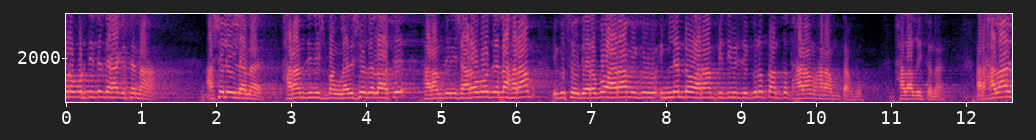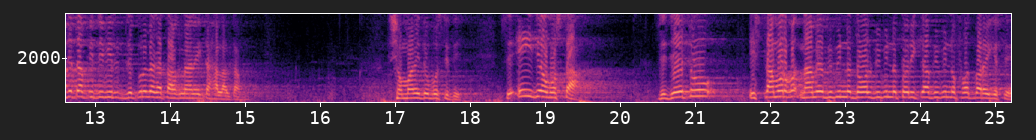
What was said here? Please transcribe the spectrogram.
পরবর্তীতে দেখা গেছে না, আসলে ইলা নাই। হারাম জিনিস বাংলাদেশেও জেলা আছে, হারাম জিনিস আরবও জেলা হারাম, এগু সৌদি আরবও হারাম, এগু ইংল্যান্ডও হারাম, পৃথিবীর যে কোনো প্রান্ত হারাম হারাম থাকব হালাল হইতো না। আর হালাল যেটা পৃথিবীর যে কোনো জায়গা থাক না, এটা হালাল থাকব সম্মানিত উপস্থিতি, যে এই যে অবস্থা, যে যেহেতু ইসলামর নামে বিভিন্ন দল, বিভিন্ন তরিকা, বিভিন্ন পথ বাড়াই গেছে।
